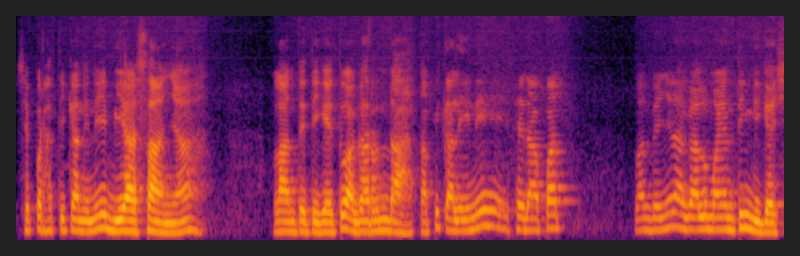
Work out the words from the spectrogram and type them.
Saya perhatikan ini biasanya lantai 3 itu agak rendah, tapi kali ini saya dapat lantainya agak lumayan tinggi, guys.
